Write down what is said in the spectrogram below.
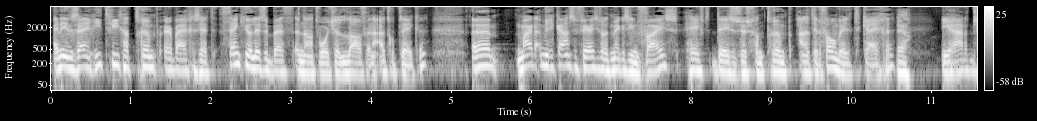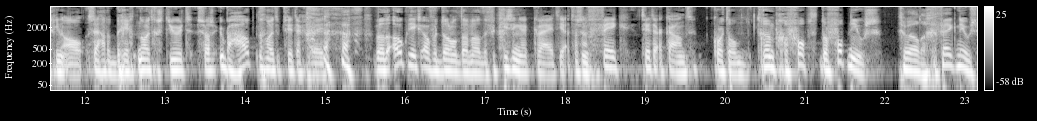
En in zijn retweet had Trump erbij gezet: Thank you, Elizabeth. En dan het woordje love en een uitroepteken. Uh, maar de Amerikaanse versie van het magazine Vice heeft deze zus van Trump aan de telefoon weten te krijgen. Ja. Je raadt het misschien al, ze had het bericht nooit gestuurd. Ze was überhaupt nog nooit op Twitter geweest. Wilde ook niks over Donald dan wel de verkiezingen kwijt. Ja, het was een fake Twitter-account. Kortom, Trump gefopt door fopnieuws. Geweldig, fake nieuws.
